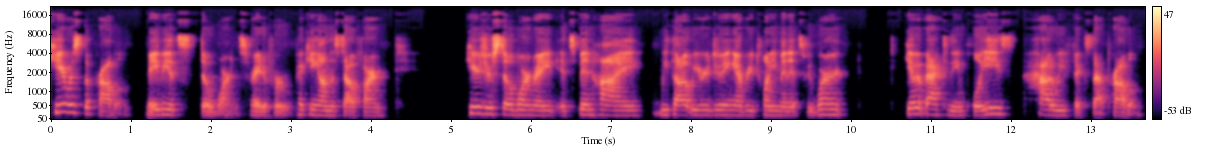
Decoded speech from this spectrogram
here was the problem. Maybe it's stillborns, right? If we're picking on the sow farm, here's your stillborn rate. It's been high. We thought we were doing every 20 minutes. We weren't. Give it back to the employees. How do we fix that problem?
